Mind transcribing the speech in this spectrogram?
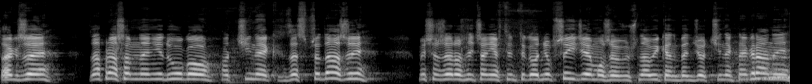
Także zapraszam na niedługo odcinek ze sprzedaży. Myślę, że rozliczenie w tym tygodniu przyjdzie. Może już na weekend będzie odcinek nagrany.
